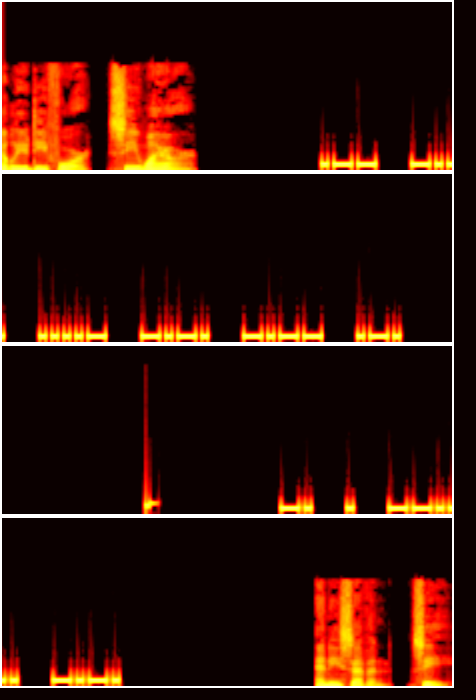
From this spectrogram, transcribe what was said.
WD4, CYR. NE7, C.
